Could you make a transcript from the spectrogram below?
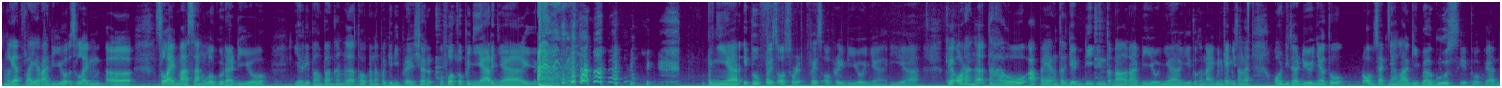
ngelihat flyer radio selain eh, selain masang logo radio yang dipampangkan nggak tahu kenapa jadi pressure foto penyiarnya gitu penyiar itu face of face of radionya. Iya. Kayak orang nggak tahu apa yang terjadi di internal radionya gitu kan. I mean kayak misalnya oh di radionya tuh omsetnya lagi bagus gitu kan.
